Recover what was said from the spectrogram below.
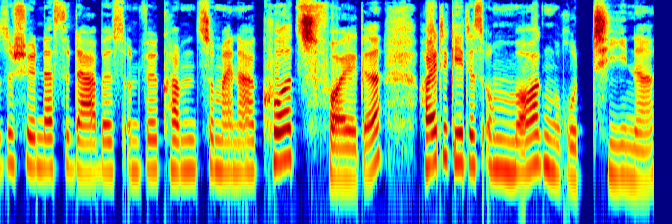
so schön, dass du da bist und willkommen zu meiner Kurzfolge. Heute geht es um Morgenroutine.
